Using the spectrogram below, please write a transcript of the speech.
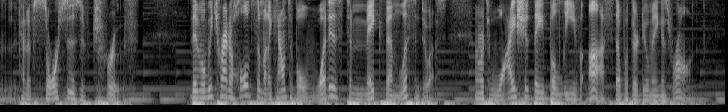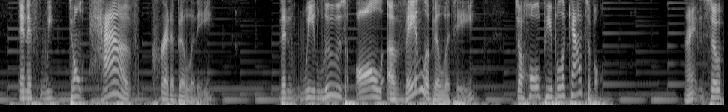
uh, kind of sources of truth, then when we try to hold someone accountable, what is to make them listen to us? In other words, why should they believe us that what they're doing is wrong? And if we don't have credibility, then we lose all availability to hold people accountable. Right? And so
